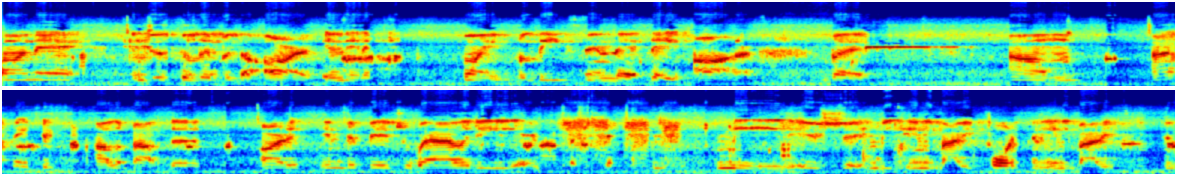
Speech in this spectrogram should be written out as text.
on that and just deliver the art, and then at point releasing that they are. But um, I think it's all about the artist's individuality and need. It shouldn't be anybody forcing anybody to do.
